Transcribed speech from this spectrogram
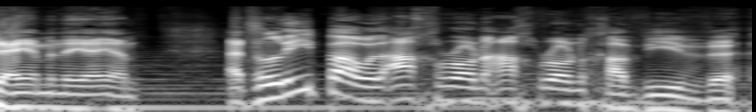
JM in the AM. That's Lipa with Achron Achron Chaviv.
